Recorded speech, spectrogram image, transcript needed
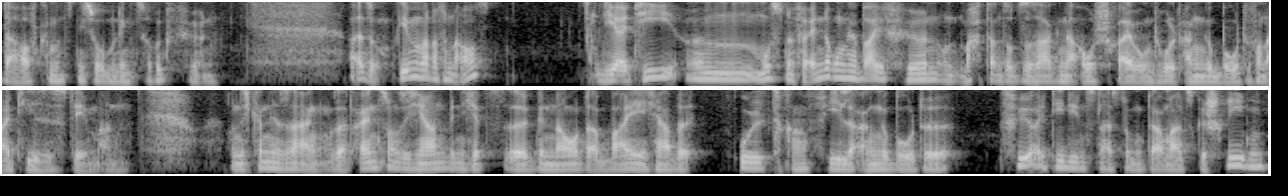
Darauf kann man es nicht so unbedingt zurückführen. Also, gehen wir mal davon aus, die IT ähm, muss eine Veränderung herbeiführen und macht dann sozusagen eine Ausschreibung und holt Angebote von IT-Systemen an. Und ich kann dir sagen, seit 21 Jahren bin ich jetzt äh, genau dabei. Ich habe ultra viele Angebote für IT-Dienstleistungen damals geschrieben.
